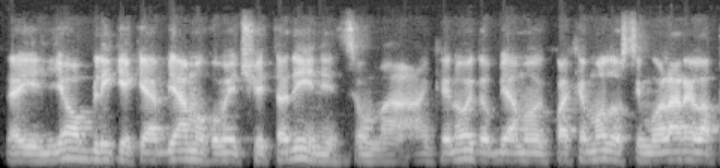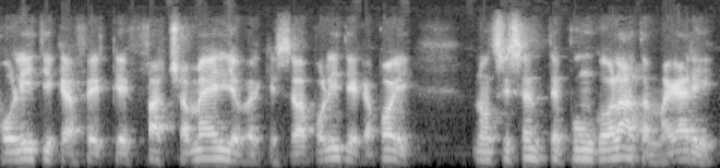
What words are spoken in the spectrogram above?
dagli obblighi che abbiamo come cittadini. Insomma, anche noi dobbiamo in qualche modo stimolare la politica perché faccia meglio, perché se la politica poi non si sente pungolata, magari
